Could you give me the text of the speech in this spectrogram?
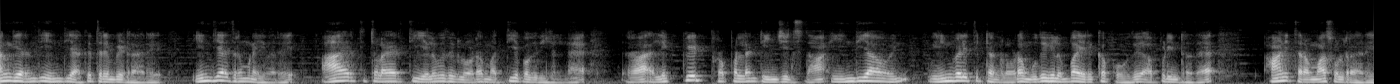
அங்கேருந்து இந்தியாவுக்கு திரும்பிடுறாரு. இந்தியா திரும்பின இவர் ஆயிரத்தி தொள்ளாயிரத்தி எழுபதுகளோட மத்திய பகுதிகளில் லிக்விட் ப்ரொப்பல்லண்ட் இன்ஜின்ஸ் தான் இந்தியாவின் விண்வெளி திட்டங்களோட முதுகெலும்பாக இருக்க போகுது அப்படின்றத ஆணித்தரமாக சொல்கிறாரு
